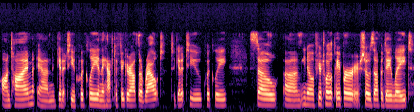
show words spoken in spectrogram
on time and get it to you quickly, and they have to figure out the route to get it to you quickly. So, um, you know, if your toilet paper shows up a day late,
